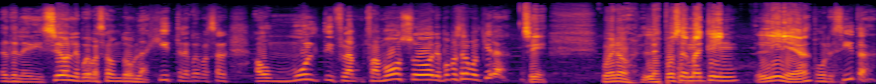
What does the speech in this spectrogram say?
de televisión, le puede pasar a un doblajista, le puede pasar a un multifamoso, le puede pasar a cualquiera. sí. Bueno, la esposa de McLean, Línea, Pobrecita.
